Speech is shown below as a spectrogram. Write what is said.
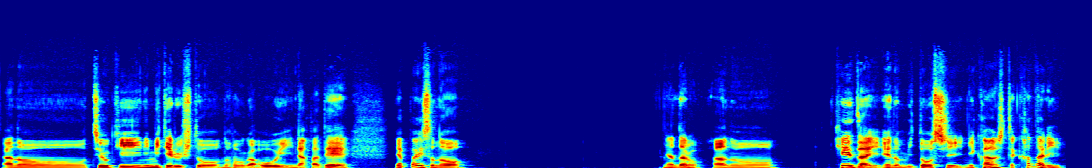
あの、強気に見てる人の方が多い中で、やっぱりその、なんだろう、あの、経済への見通しに関してかなり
